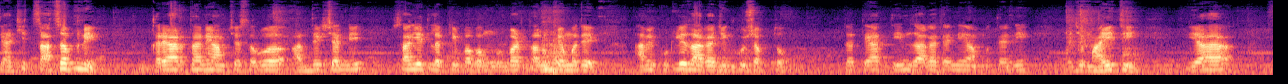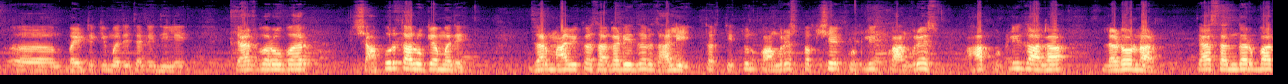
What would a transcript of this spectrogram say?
त्याची चाचपणी खऱ्या अर्थाने आमचे सर्व अध्यक्षांनी सांगितलं की बाबा मुरबाड तालुक्यामध्ये आम्ही कुठली जागा जिंकू शकतो. तर त्या तीन जागा त्यांनी आम त्यांनी त्याची माहिती या बैठकीमध्ये त्यांनी दिली. त्याचबरोबर शापूर तालुक्यामध्ये जर महाविकास आघाडी जर झाली तर तिथून काँग्रेस पक्ष कुठली काँग्रेस हा कुठली जागा लढवणार? त्या संदर्भात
